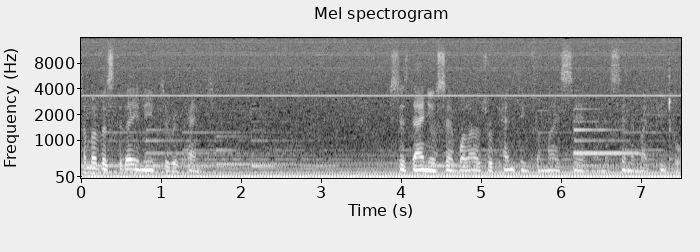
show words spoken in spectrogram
Some of us today need to repent. Just as Daniel said, Well, I was repenting from my sin and the sin of my people.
